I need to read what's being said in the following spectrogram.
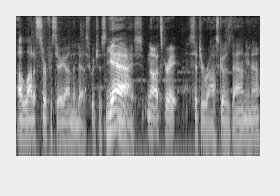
A lot of surface area on the desk, which is yeah. nice. No, that's great. Set your Roscoe's down, you know?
